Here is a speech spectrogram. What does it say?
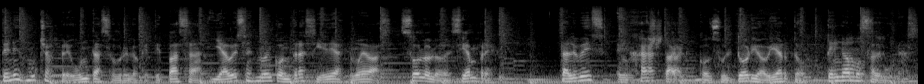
¿Tenés muchas preguntas sobre lo que te pasa y a veces no encontrás ideas nuevas, solo lo de siempre? Tal vez en hashtag consultorio abierto tengamos algunas.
